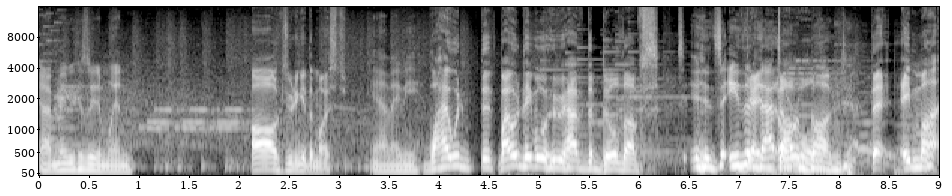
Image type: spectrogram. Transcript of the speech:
Uh, maybe because we didn't win. Oh, because we didn't get the most. Yeah, maybe. Why would the, why would people who have the build-ups It's either get that doubled? or bugged. That, it might...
